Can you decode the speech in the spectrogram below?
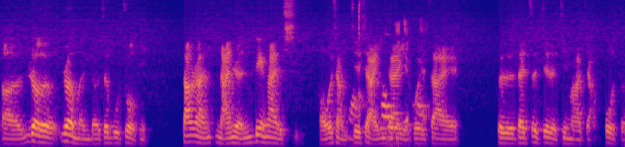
呃热热门的这部作品，当然《男人恋爱史》好，我想接下来应该也会在对对在这届的金马奖获得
